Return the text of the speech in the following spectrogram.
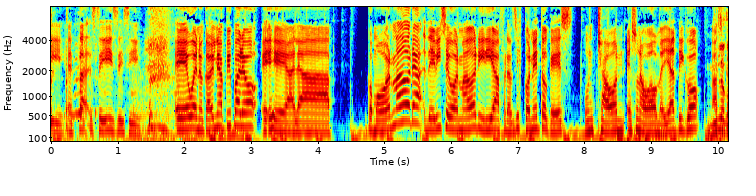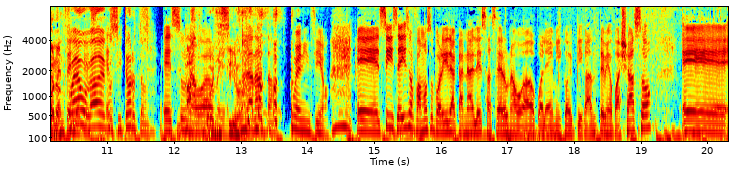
Sí, está- sí, sí, sí. Eh, bueno, Carolina Píparo eh, a la como gobernadora, de vicegobernador iría Francisco Neto, que es un chabón, es un abogado mediático. Ni lo conozco. Fue es abogado de es. Cositorto. Es un Ah, abogado buenísimo. mediático. La data. Buenísimo. Eh, sí, se hizo famoso por ir a canales a ser un abogado polémico y picante, medio payaso. Eh,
